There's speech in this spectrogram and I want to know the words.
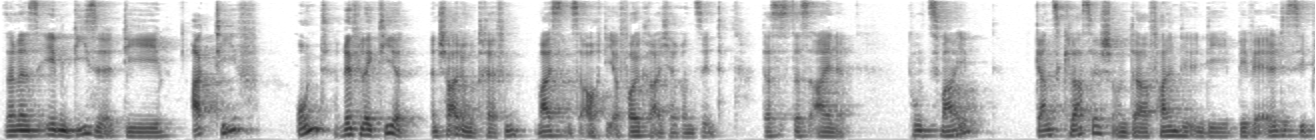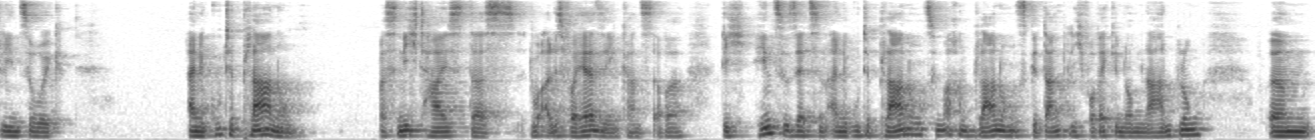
sondern es ist eben diese, die aktiv und reflektiert Entscheidungen treffen, meistens auch die erfolgreicheren sind. Das ist das eine. Punkt zwei, ganz klassisch, und da fallen wir in die BWL-Disziplin zurück, eine gute Planung, was nicht heißt, dass du alles vorhersehen kannst, aber dich hinzusetzen, eine gute Planung zu machen. Planung ist gedanklich vorweggenommene Handlung, ähm,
